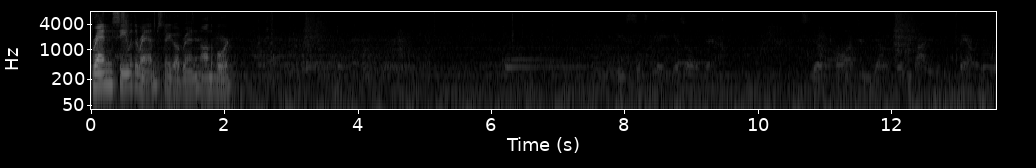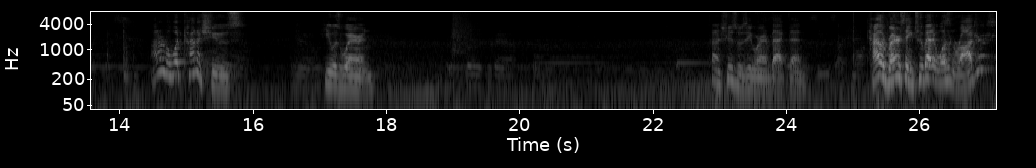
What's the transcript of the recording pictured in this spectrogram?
Brandon C with the Rams. There you go, Brandon, on the board. He's 68 years old now. Still far too young for his body to be failing him like this. I don't know what kind of shoes he was wearing. What kind of shoes was he wearing back then? Tyler Brenner saying, too bad it wasn't Rodgers?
